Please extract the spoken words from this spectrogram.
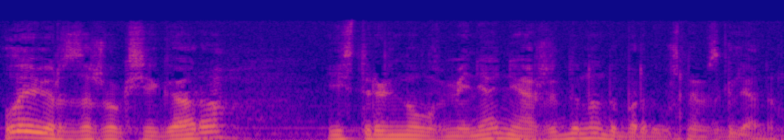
Леверс зажег сигару и стрельнул в меня неожиданно добродушным взглядом.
